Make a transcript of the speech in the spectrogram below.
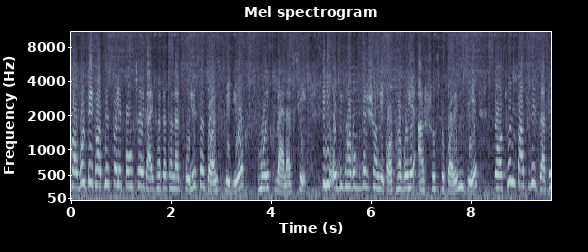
খবর পেয়ে ঘটনাস্থলে পৌঁছায় গাইঘাটা থানার পুলিশ ও জয়েন্ট ভিডিও মৈক ব্যানার্জি। তিনি অভিভাবকদের সঙ্গে কথা বলে আশ্বস্ত করেন যে, পঠন পাঠনে যাতে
